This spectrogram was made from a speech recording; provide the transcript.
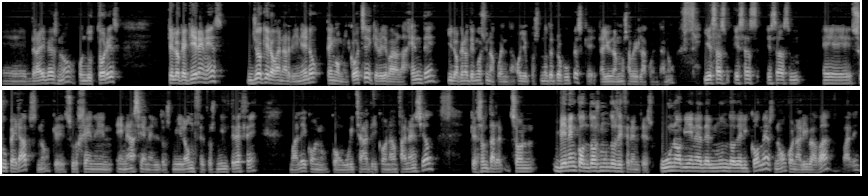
drivers, ¿no? conductores, que lo que quieren es yo quiero ganar dinero, tengo mi coche, quiero llevar a la gente y lo que no tengo es una cuenta. Oye, pues no te preocupes que te ayudamos a abrir la cuenta, ¿no? Y esas, esas, esas super apps, ¿no? Que surgen en, Asia en el 2011, 2013, ¿vale? Con, con WeChat y con Unfinancial, que son, son, vienen con dos mundos diferentes. Uno viene del mundo del e-commerce, ¿no? Con Alibaba, ¿vale?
